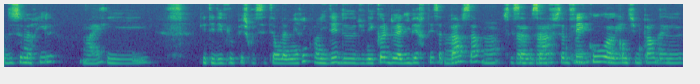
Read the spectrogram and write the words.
de Summerhill, ouais. qui qui était développé, je crois que c'était en Amérique, l'idée d'une école de la liberté, ça te parle ça, ça, ça, me, fait écho quand tu me parles de...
